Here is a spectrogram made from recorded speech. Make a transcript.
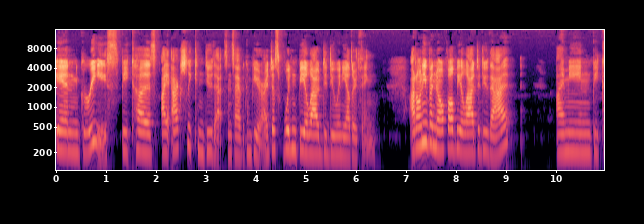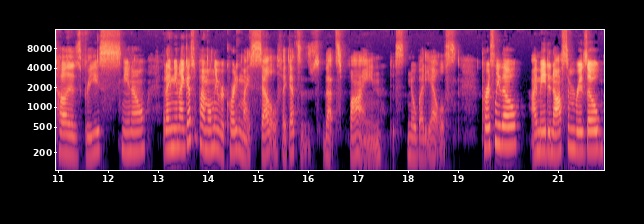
in Grease because I actually can do that since I have a computer. I just wouldn't be allowed to do any other thing. I don't even know if I'll be allowed to do that. I mean, because Grease, you know. But I mean, I guess if I'm only recording myself, I guess that's fine. Just nobody else. Personally, though, I made an awesome Rizzo,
